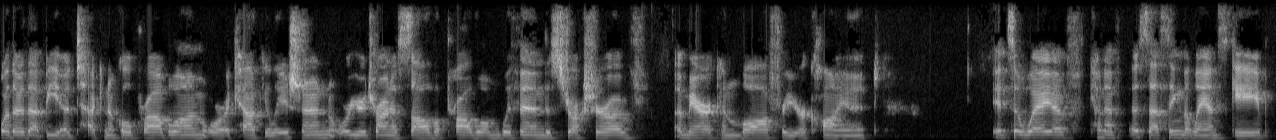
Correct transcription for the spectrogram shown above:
whether that be a technical problem or a calculation, or you're trying to solve a problem within the structure of American law for your client. It's a way of kind of assessing the landscape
